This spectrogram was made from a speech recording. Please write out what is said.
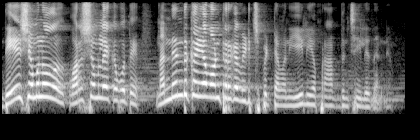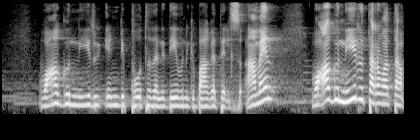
దేశంలో వర్షం లేకపోతే నన్నెందుకయ్యా ఒంటరిగా విడిచిపెట్టావని ఏలియా ప్రార్థన చేయలేదండి. వాగు నీరు ఎండిపోతుందని దేవునికి బాగా తెలుసు. ఆమెన్. వాగు నీరు తర్వాత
